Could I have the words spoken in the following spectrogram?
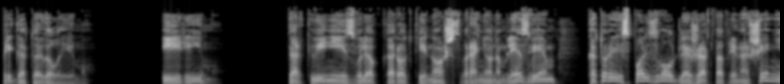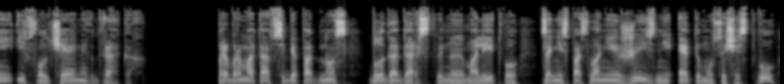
приготовила ему. И Риму. Тарквини извлек короткий нож с вороненым лезвием, который использовал для жертвоприношений и в случайных драках. Пробормотав себе под нос благодарственную молитву за неспослание жизни этому существу,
